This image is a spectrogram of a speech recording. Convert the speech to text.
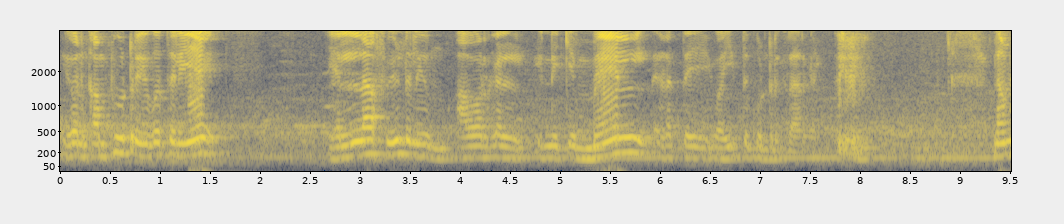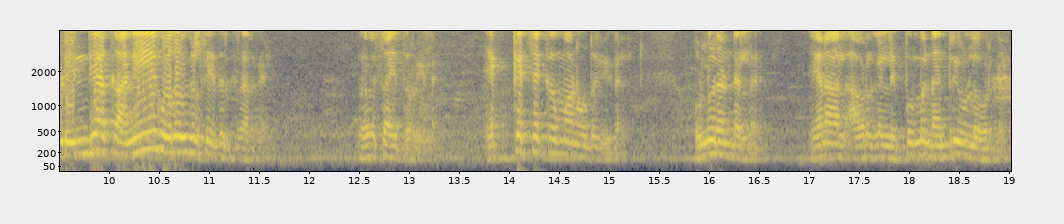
ஈவன் கம்ப்யூட்டர் யுகத்திலேயே எல்லா ஃபீல்டுலேயும் அவர்கள் இன்னைக்கு மேல் இடத்தை வைத்து கொண்டிருக்கிறார்கள். நம்முடைய இந்தியாவுக்கு அநேக உதவிகள் செய்திருக்கிறார்கள். விவசாயத்துறையில் எக்கச்சக்கமான உதவிகள். ஒன்று ரெண்டல்ல ஏனால் அவர்கள் எப்பவுமே நன்றி உள்ளவர்கள்.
